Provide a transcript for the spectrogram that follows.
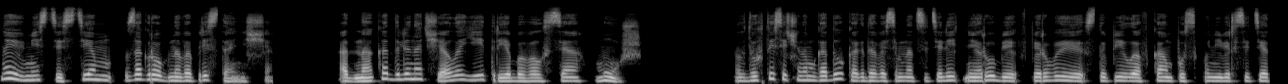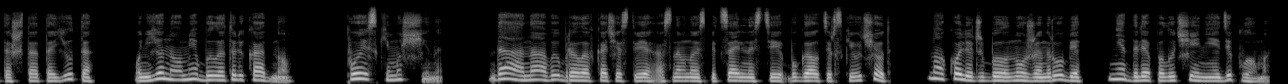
но и вместе с тем загробного пристанища. Однако для начала ей требовался муж. В 2000 году, когда 18-летняя Руби впервые ступила в кампус университета штата Юта, у нее на уме было только одно — поиски мужчины. Да, она выбрала в качестве основной специальности бухгалтерский учет, но колледж был нужен Руби не для получения диплома.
